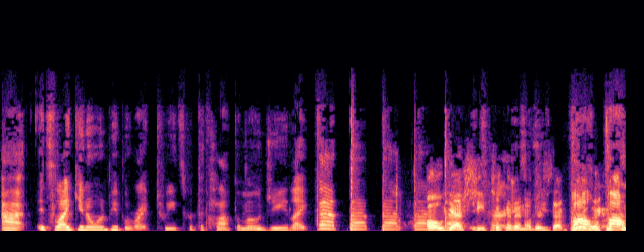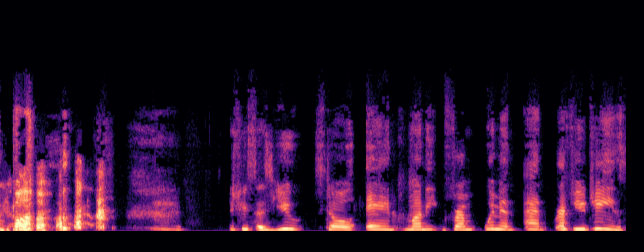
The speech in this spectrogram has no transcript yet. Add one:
Uh, it's like you know when people write tweets with the clap emoji, like ba, ba, ba, ba, oh yeah It's she her, took it another step further she says you stole aid money from women and refugees.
